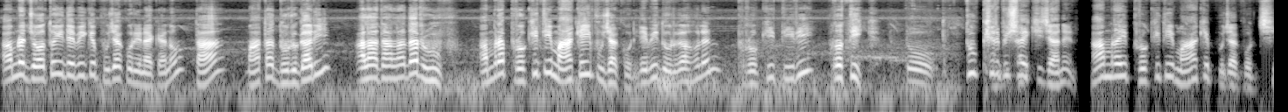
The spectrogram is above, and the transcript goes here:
আমরা যতই দেবীকে পূজা করি না কেন, তা মাতা দুর্গারই আলাদা আলাদা রূপ। আমরা প্রকৃতি মাকেই পূজা করি। দেবী দুর্গা হলেন প্রকৃতিরই প্রতীক। তো দুঃখের বিষয় কি জানেন? আমরা এই প্রকৃতি মাকে পূজা করছি,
